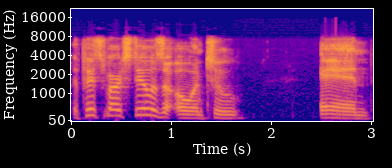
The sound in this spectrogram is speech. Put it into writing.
the Pittsburgh Steelers are 0 2, and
